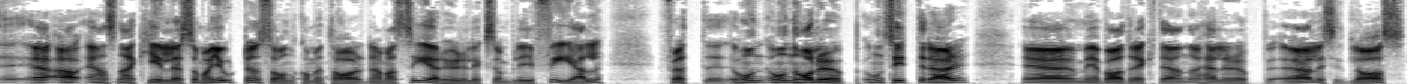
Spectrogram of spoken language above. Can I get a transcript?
eh, eh, en sån här kille som har gjort en sån kommentar när man ser hur det liksom blir fel. För att eh, hon, hon håller upp, hon sitter där eh, med baddräkten och häller upp öl i sitt glas.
